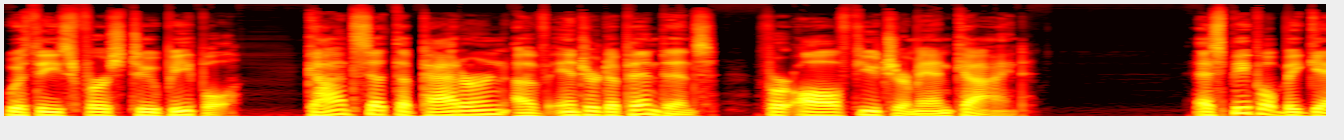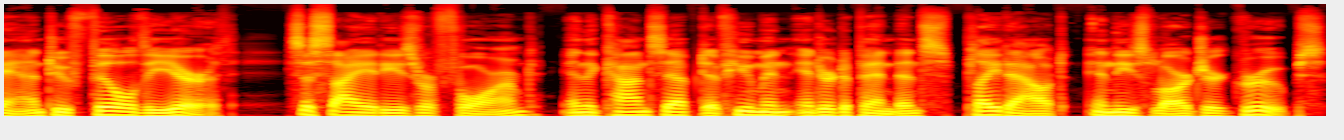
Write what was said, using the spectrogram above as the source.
With these first two people, God set the pattern of interdependence for all future mankind. As people began to fill the earth, societies were formed, and the concept of human interdependence played out in these larger groups.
